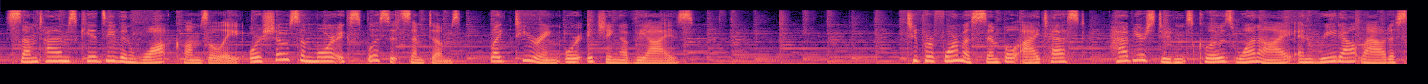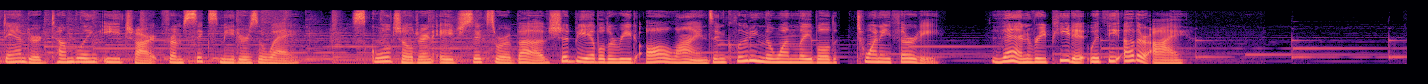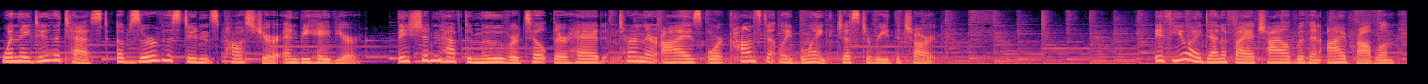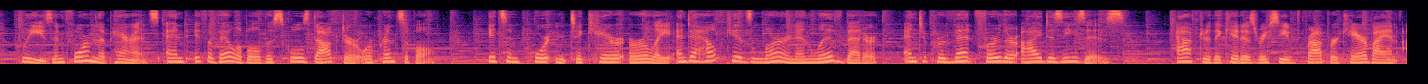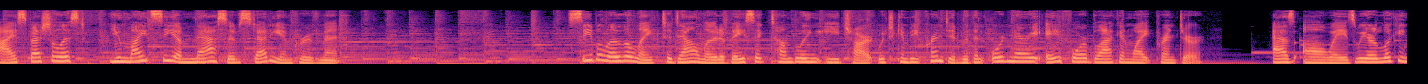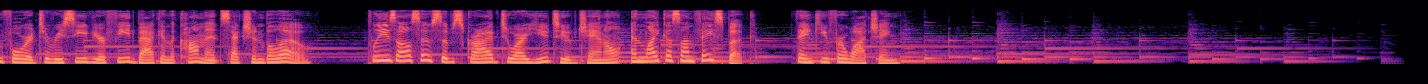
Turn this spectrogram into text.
Sometimes kids even walk clumsily or show some more explicit symptoms like tearing or itching of the eyes. To perform a simple eye test, have your students close one eye and read out loud a standard tumbling E chart from 6 meters away. School children age 6 or above should be able to read all lines, including the one labeled 2030. Then repeat it with the other eye. When they do the test, observe the student's posture and behavior. They shouldn't have to move or tilt their head, turn their eyes, or constantly blink just to read the chart. If you identify a child with an eye problem, please inform the parents and, if available, the school's doctor or principal. It's important to care early and to help kids learn and live better and to prevent further eye diseases. After the kid has received proper care by an eye specialist, you might see a massive study improvement. See below the link to download a basic tumbling e-chart which can be printed with an ordinary A4 black and white printer. As always, we are looking forward to receive your feedback in the comments section below. Please also subscribe to our YouTube channel and like us on Facebook. Thank you for watching.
